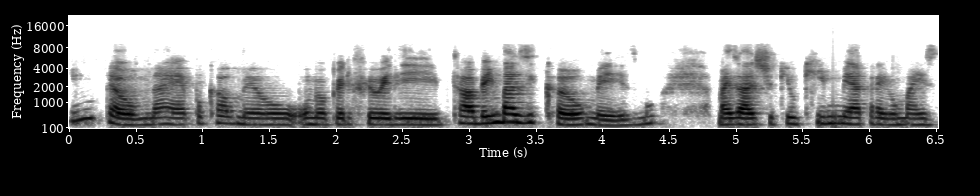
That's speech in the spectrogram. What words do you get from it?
Então, na época, o meu, o meu perfil, ele tava bem basicão mesmo, mas acho que o que me atraiu mais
